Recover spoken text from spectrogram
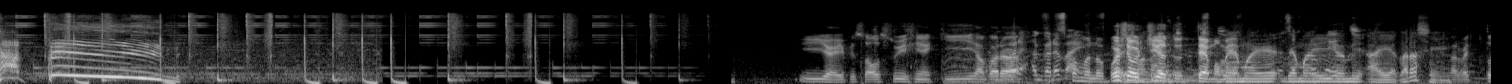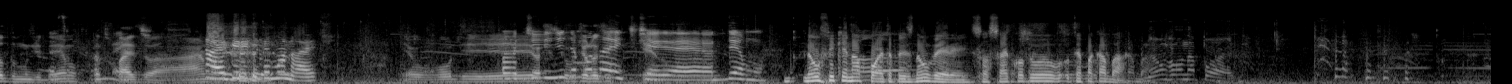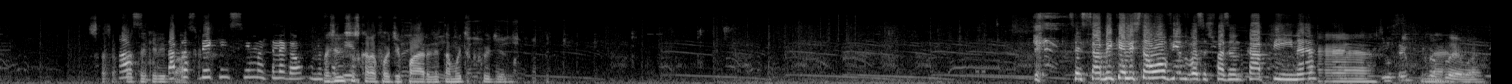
Cabine! E aí pessoal, o Suijin aqui, agora... Agora, agora vai. Hoje é o dia do Demo aí, demo aí, Yami. Aí, agora sim. Agora vai todo mundo de demo, tanto faz a arma. Ah, eu queria de Demonite. Eu vou de... Pode ir de Demonite, é demo. Não fiquem na porta pra eles não verem. Só sai quando o tempo acabar. Não vão na porta. Nossa, dá pra subir aqui em cima, que legal. Imagina se sabia. os caras for de par, ele tá muito fudido. Vocês sabem que eles estão ouvindo vocês fazendo capim, né? É. Não tem problema.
